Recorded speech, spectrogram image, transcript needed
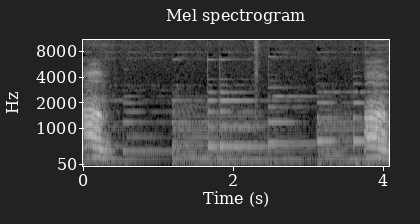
Um. Um,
